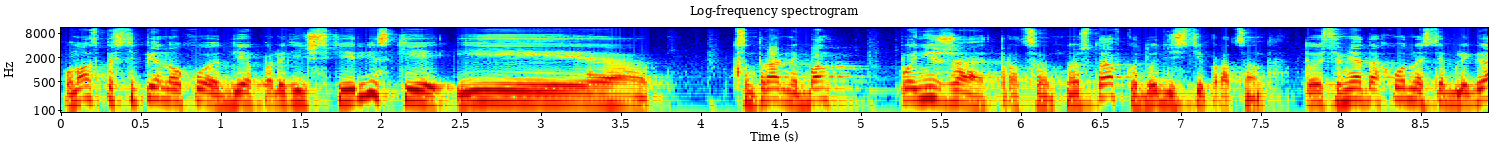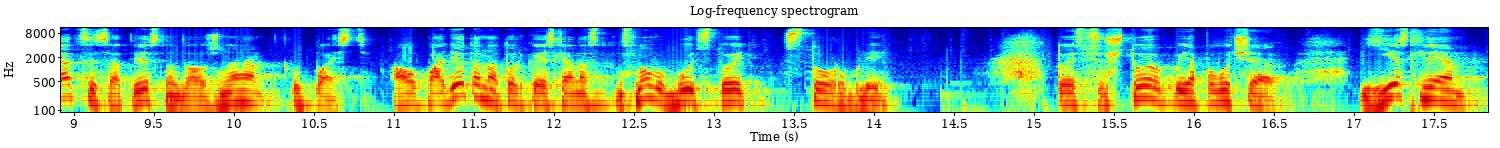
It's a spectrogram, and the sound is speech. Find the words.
У нас постепенно уходят геополитические риски, и Центральный банк понижает процентную ставку до 10%. То есть у меня доходность облигаций, соответственно, должна упасть. А упадет она только если она снова будет стоить 100 рублей. То есть что я получаю? Если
